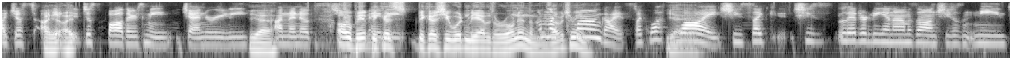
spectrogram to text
I just, I- I, it just bothers me generally. Yeah. And I know this oh, be- because because she wouldn't be able to run in them. I'm Is that like, what you come mean? on, guys. Like, what? Yeah, yeah. Why? She's like, she's literally an Amazon. She doesn't need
